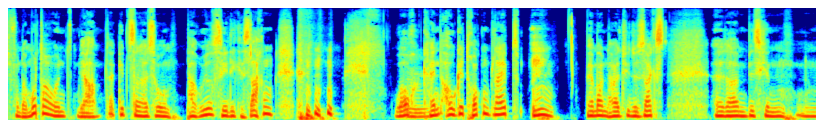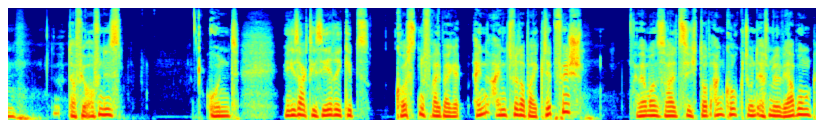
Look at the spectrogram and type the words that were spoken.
von der Mutter und ja, da gibt's dann also ein paar rührselige Sachen, wo auch mhm. kein Auge trocken bleibt, wenn man halt, wie du sagst, äh, da ein bisschen hm, dafür offen ist. Und wie gesagt, die Serie gibt's kostenfrei bei entweder bei Clipfish, wenn man es halt sich dort anguckt und eventuell Werbung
